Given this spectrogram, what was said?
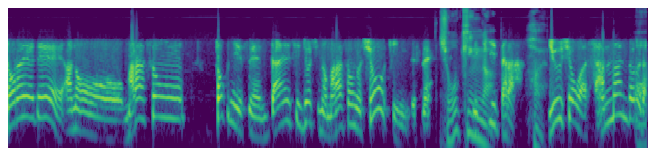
それであのマラソン、特にですね男子、女子のマラソンの賞金ですね、賞金が。聞いたら、はい。優勝は3万ドルだ、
